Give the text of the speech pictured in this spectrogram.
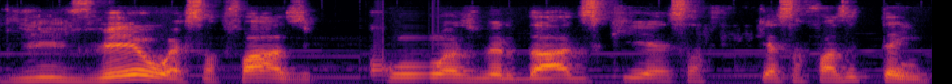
viveu essa fase com as verdades que essa, que essa fase tem.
